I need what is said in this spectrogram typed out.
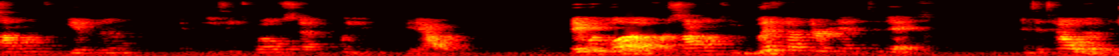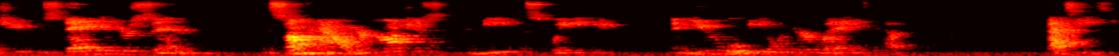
someone to give them an easy 12 step plan to get out of it. They would love for someone to lift up their head today and to tell them that you can stay in your sin and somehow your conscience can be assuaged and you will be on your way to heaven. That's easy.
